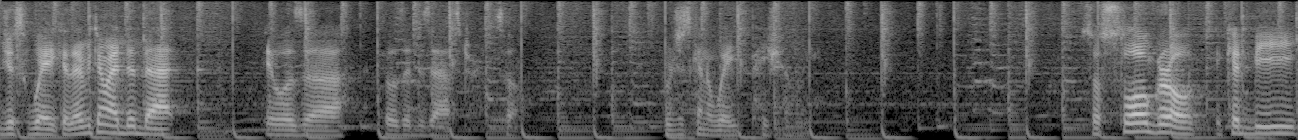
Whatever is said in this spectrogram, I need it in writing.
just wait. Cause every time I did that, it was a, it was a disaster. So. We're just gonna wait patiently. So slow growth, it could be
